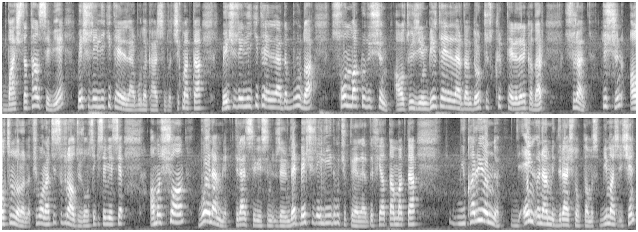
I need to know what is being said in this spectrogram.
başlatan seviye 552 TL'ler burada karşımıza çıkmakta. 552 TL'lerde burada son makro düşün 621 TL'lerden 440 TL'lere kadar süren düşün altın oranı Fibonacci 0618 seviyesi ama şu an bu önemli direnç seviyesinin üzerinde 557,5 TL'lerde fiyatlanmakta. Yukarı yönlü en önemli direnç noktamız bir maç için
